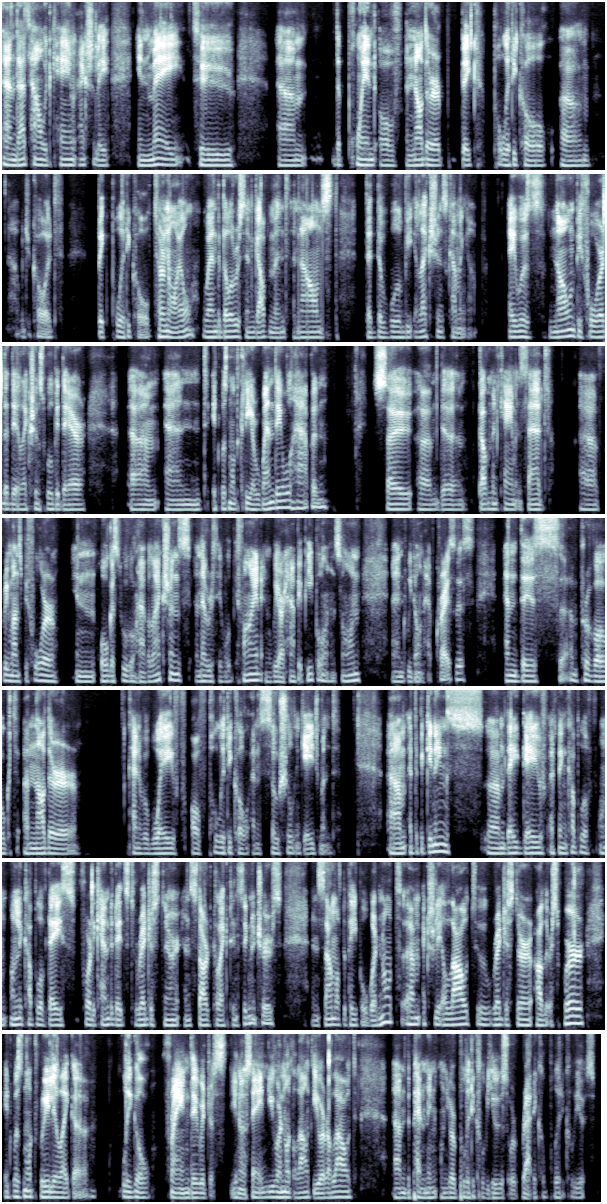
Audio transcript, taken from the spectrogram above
And that's how it came actually in may to um, the point of another big political um, how would you call it? Big political turmoil when the belarusian government announced that there will be elections coming up. It was known before that the elections will be there, um, and it was not clear when they will happen. So um, the government came and said uh, three months before, in August, we will have elections and everything will be fine, and we are happy people and so on, and we don't have crisis. And this uh, provoked another kind of a wave of political and social engagement um, at the beginnings, um, they gave, I think, couple of on, only a couple of days for the candidates to register and start collecting signatures. And some of the people were not um, actually allowed to register. Others were. It was not really like a legal frame. They were just, you know, saying you are not allowed, you are allowed, um, depending on your political views or radical political views.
